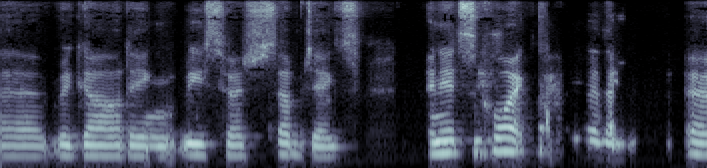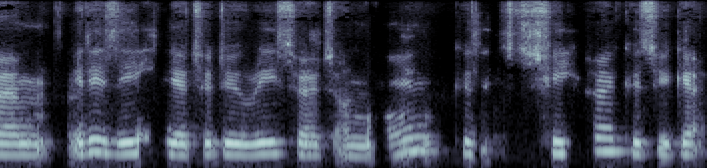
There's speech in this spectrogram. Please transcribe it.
uh, regarding research subjects. And it's quite clear that um, it is easier to do research on men because it's cheaper, because you get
